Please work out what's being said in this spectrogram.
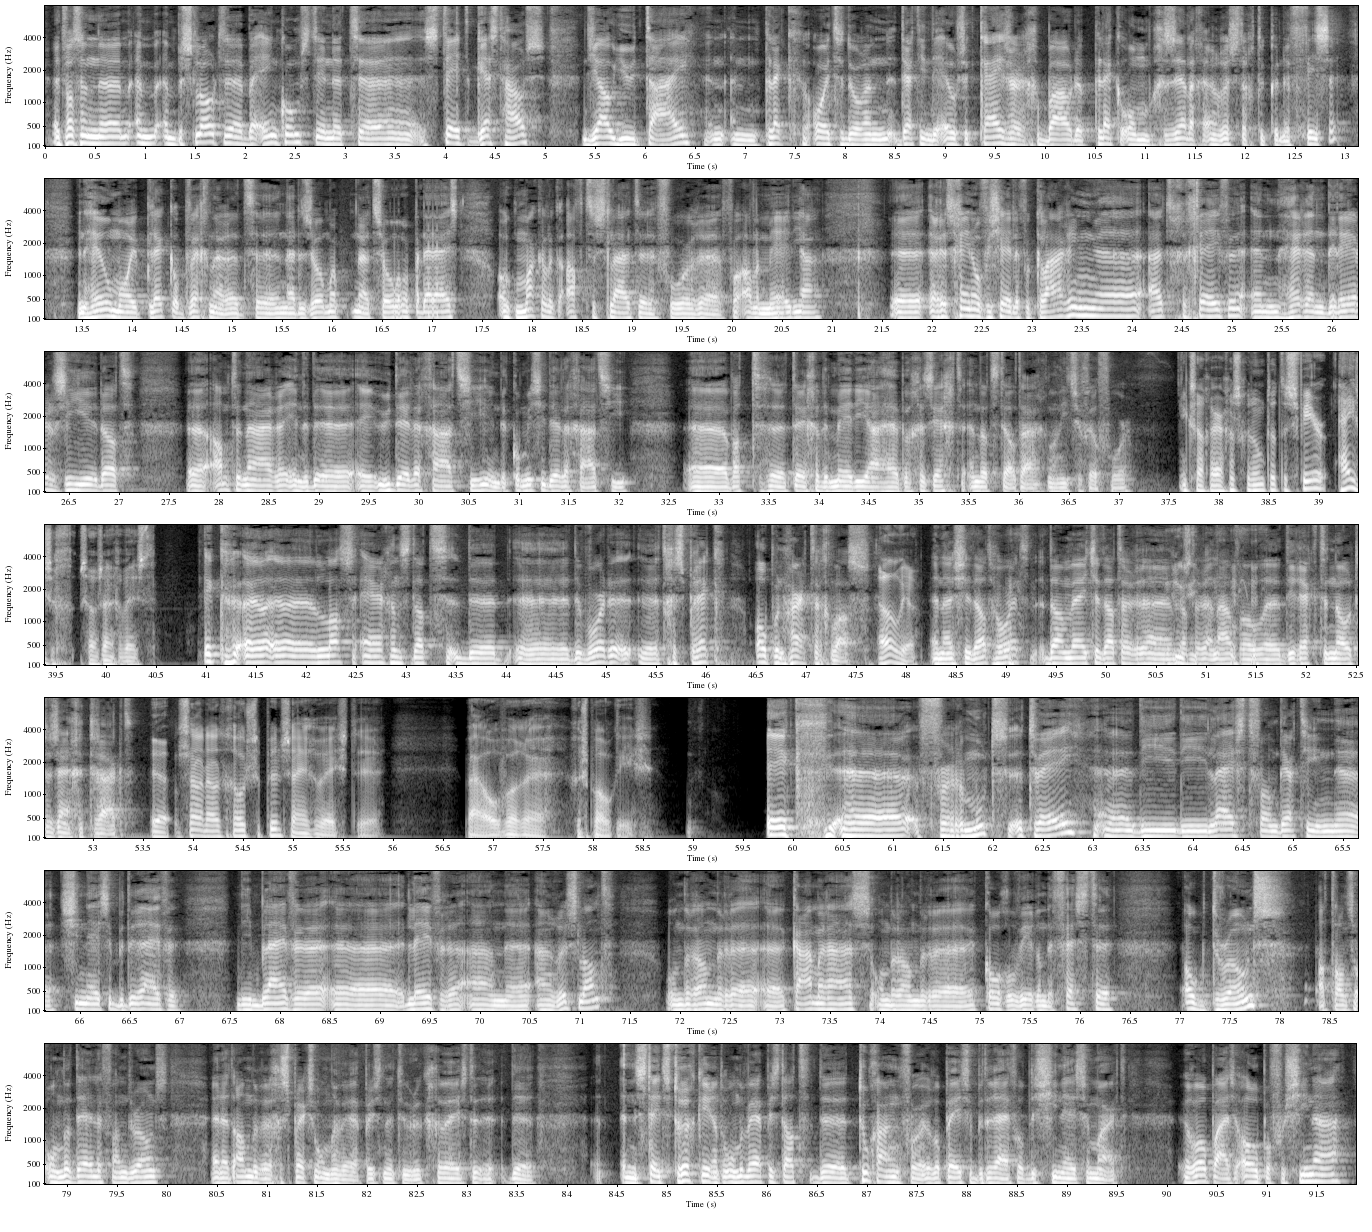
Het was een, een, een besloten bijeenkomst in het uh, State Guesthouse. Jiao Tai, een, een plek ooit door een 13e eeuwse keizer gebouwde plek om gezellig en rustig te kunnen vissen. Een heel mooie plek op weg naar het, uh, naar de zomer, naar het zomerparadijs. Ook makkelijk af te sluiten voor, uh, voor alle media. Uh, er is geen officiële verklaring uitgegeven. En her en der zie je dat uh, ambtenaren in de, de EU-delegatie, in de commissiedelegatie, wat tegen de media hebben gezegd. En dat stelt eigenlijk nog niet zoveel voor. Ik zag ergens genoemd dat de sfeer ijzig zou zijn geweest. Ik las ergens dat de, de woorden, het gesprek openhartig was. Oh ja. En als je dat hoort, dan weet je dat er, dat er een aantal directe noten zijn gekraakt. Ja. Wat zou nou het grootste punt zijn geweest? waarover uh, gesproken is? Ik uh, vermoed twee. Uh, die, die lijst van 13 Chinese bedrijven die blijven leveren aan, aan Rusland. Onder andere camera's, onder andere kogelwerende vesten. Ook drones, althans onderdelen van drones. En het andere gespreksonderwerp is natuurlijk geweest de, de een steeds terugkerend onderwerp is dat de toegang voor Europese bedrijven op de Chinese markt. Europa is open voor China,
